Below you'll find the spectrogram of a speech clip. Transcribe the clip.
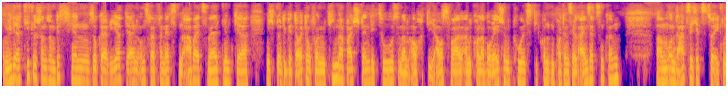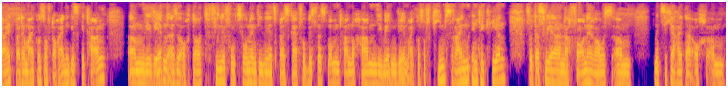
Und wie der Titel schon so ein bisschen suggeriert, ja, in unserer vernetzten Arbeitswelt nimmt ja nicht nur die Bedeutung von Teamarbeit ständig zu, sondern auch die Auswahl an Collaboration Tools, die Kunden potenziell einsetzen können. Ähm, und da hat sich jetzt zur Ignite bei der Microsoft auch einiges getan. Ähm, wir werden also auch dort viele Funktionen, die wir jetzt bei Skype for Business momentan noch haben, die werden wir in Microsoft Teams rein integrieren, so dass wir nach vorne raus ähm, mit Sicherheit da auch ähm,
